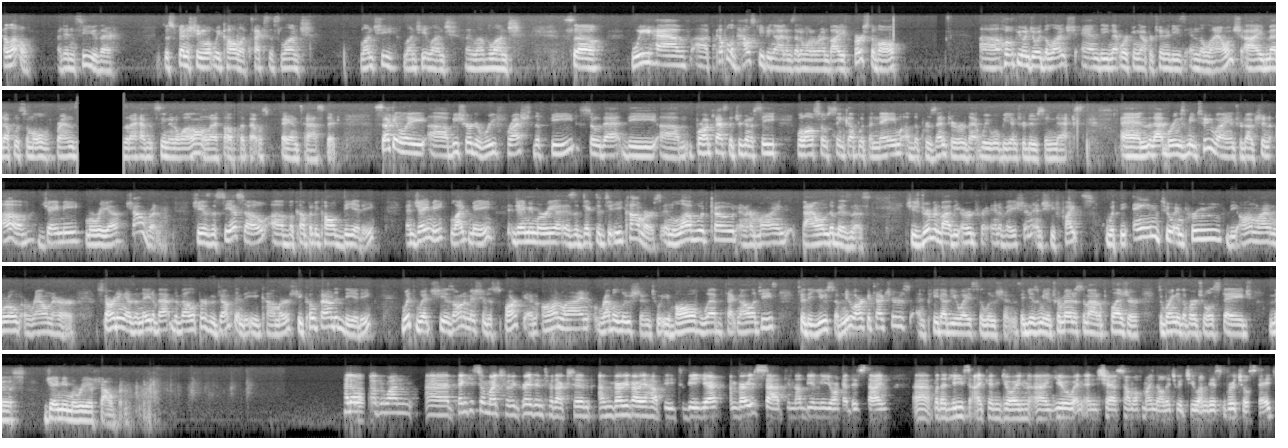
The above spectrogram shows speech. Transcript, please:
Hello. I didn't see you there. Just finishing what we call a Texas lunch. Lunchy, lunchy lunch. I love lunch. So we have a couple of housekeeping items that I want to run by you. First of all, uh, hope you enjoyed the lunch and the networking opportunities in the lounge. I met up with some old friends that I haven't seen in a while, and I thought that that was fantastic. Secondly, uh, be sure to refresh the feed so that the um, broadcast that you're going to see will also sync up with the name of the presenter that we will be introducing next. And that brings me to my introduction of Jamie Maria Shalvin. She is the CSO of a company called Deity. And Jamie, like me, Jamie Maria is addicted to e commerce, in love with code, and her mind bound to business. She's driven by the urge for innovation and she fights with the aim to improve the online world around her. Starting as a native app developer who jumped into e commerce, she co founded Deity, with which she is on a mission to spark an online revolution to evolve web technologies to the use of new architectures and PWA solutions. It gives me a tremendous amount of pleasure to bring to the virtual stage Miss Jamie Maria Shalvin. Hello, everyone. Uh, thank you so much for the great introduction. I'm very, very happy to be here. I'm very sad to not be in New York at this time, uh, but at least I can join uh, you and, and share some of my knowledge with you on this virtual stage.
